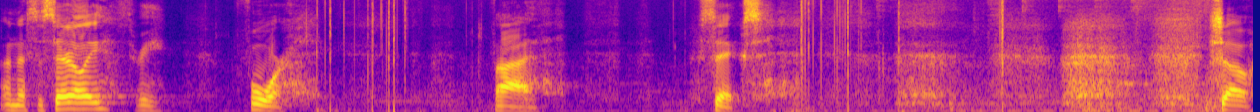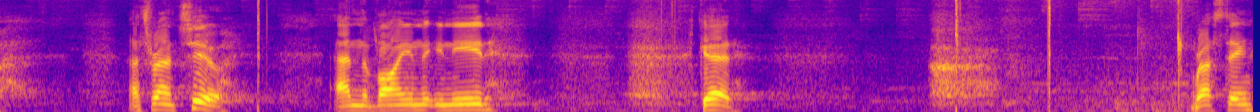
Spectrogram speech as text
unnecessarily. Three, four, five, six. So that's round two. Adding the volume that you need. Good. Resting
